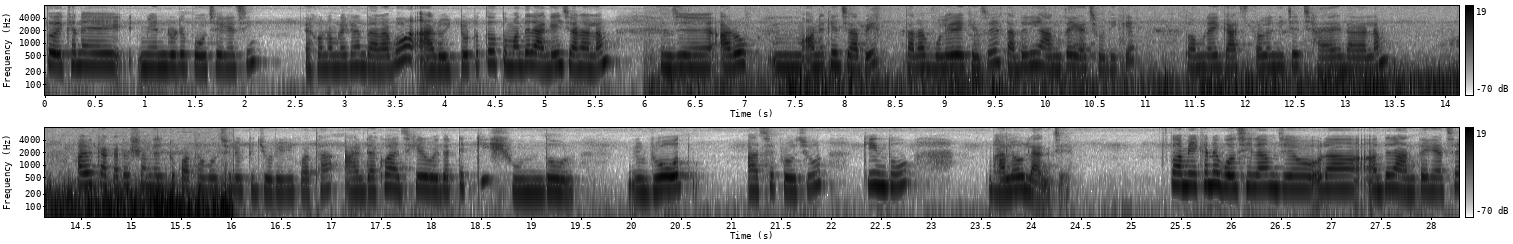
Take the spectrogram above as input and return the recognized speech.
তো এখানে মেন রোডে পৌঁছে গেছি। এখন আমরা এখানে দাঁড়াবো। আর ওই টোটো তো তোমাদের আগেই জানালাম যে আরও অনেকে যাবে। তারা বলে রেখেছে, তাদেরই আনতে গেছে ওদিকে। তো আমরা এই গাছতলার নিচে ছায়ায় দাঁড়ালাম। আর কাকাটার সঙ্গে একটু কথা বলছিল, একটু জরুরি কথা। আর দেখো আজকের ওয়েদারটা কি সুন্দর। রোদ আছে প্রচুর, কিন্তু ভালোও লাগছে। তো আমি এখানে বলছিলাম যে ওরা আমাদের আনতে গেছে।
